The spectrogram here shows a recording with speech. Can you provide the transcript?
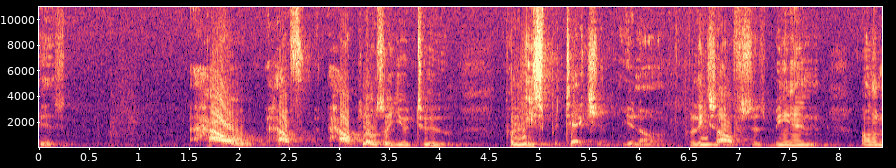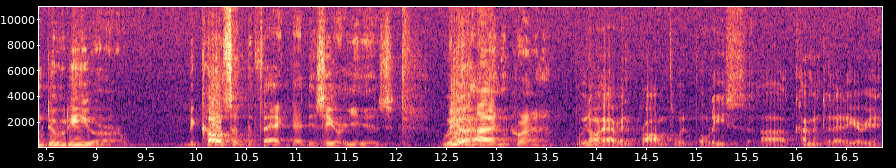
is how, how, how close are you to police protection? You know, police officers being on duty or because of the fact that this area is real high in crime? We don't have any problems with police uh, coming to that area,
